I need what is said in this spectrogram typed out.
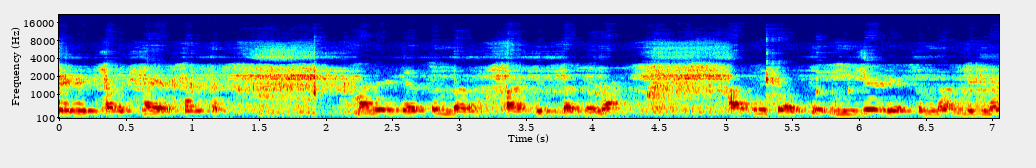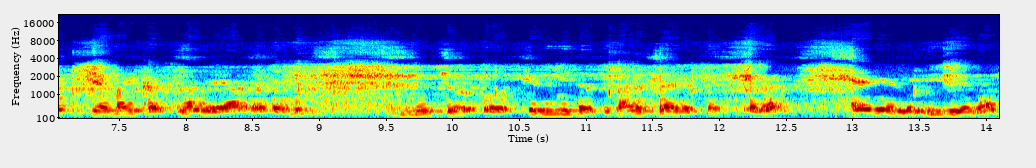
böyle bir çalışma yapsak da Malezya'sından Pakistan'ına, Afrika'sı, Nijerya'sından bilmem Jamaika'sına veya efendim Mucu, o Trinidad'ına vesairesine kadar her yerle ilgilenen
